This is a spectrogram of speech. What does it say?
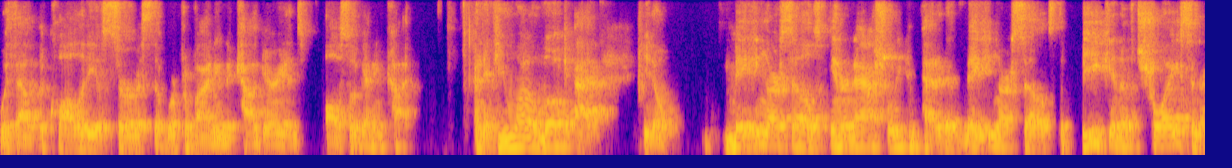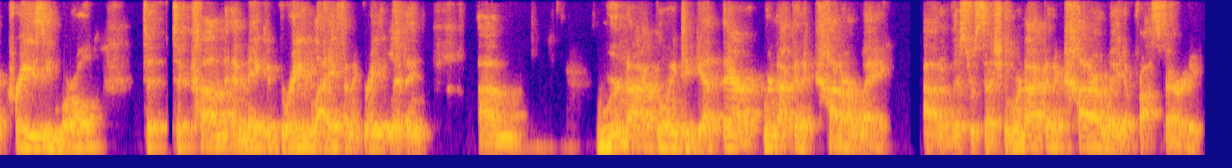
without the quality of service that we're providing to Calgarians also getting cut. And if you want to look at, you know, making ourselves internationally competitive, making ourselves the beacon of choice in a crazy world to, to come and make a great life and a great living, um, we're not going to get there. We're not going to cut our way out of this recession. We're not going to cut our way to prosperity.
